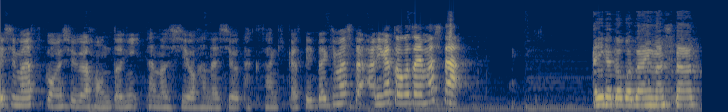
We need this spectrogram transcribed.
いします。今週は本当に楽しいお話をたくさん聞かせていただきました。ありがとうございました。ありがとうございました。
